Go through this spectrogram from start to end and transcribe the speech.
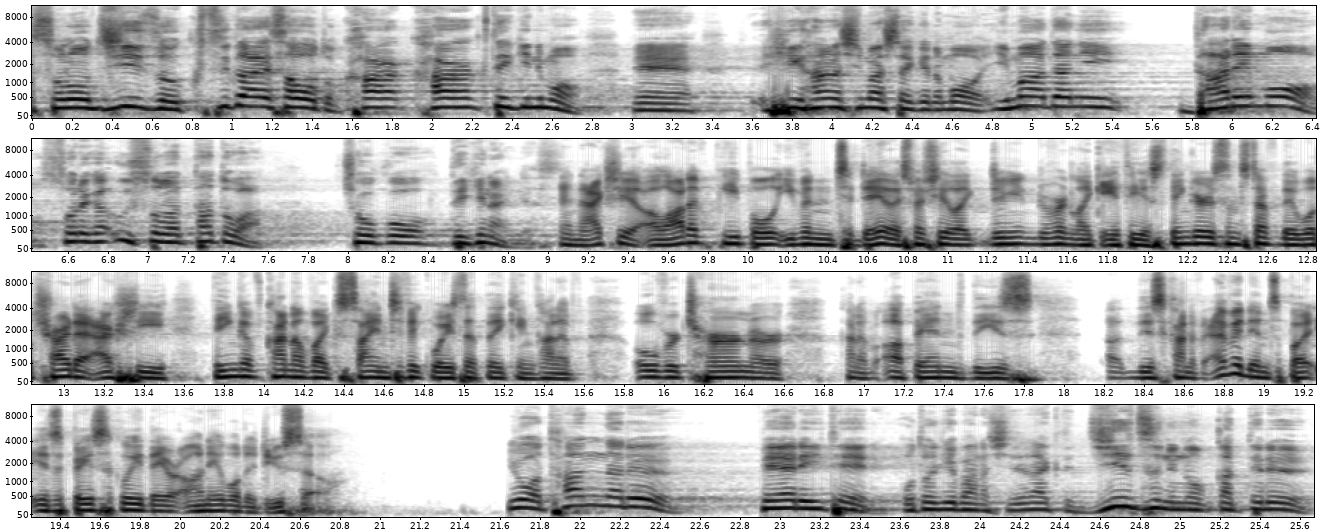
その事実を覆そうと科科学的にも、えー批判しましたけどもいまだに誰もそれが嘘だったとは 証拠できないんです。 And actually, a lot of people, even today, especially like doing different like atheist thinkers and stuff, they will try to actually think of kind of like scientific ways that they can kind of overturn or kind of upend these uh, this kind of evidence, but it's basically they are unable to do so. 要は単なるフェアリーテールおとぎ話でなくて事実に乗っかってる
